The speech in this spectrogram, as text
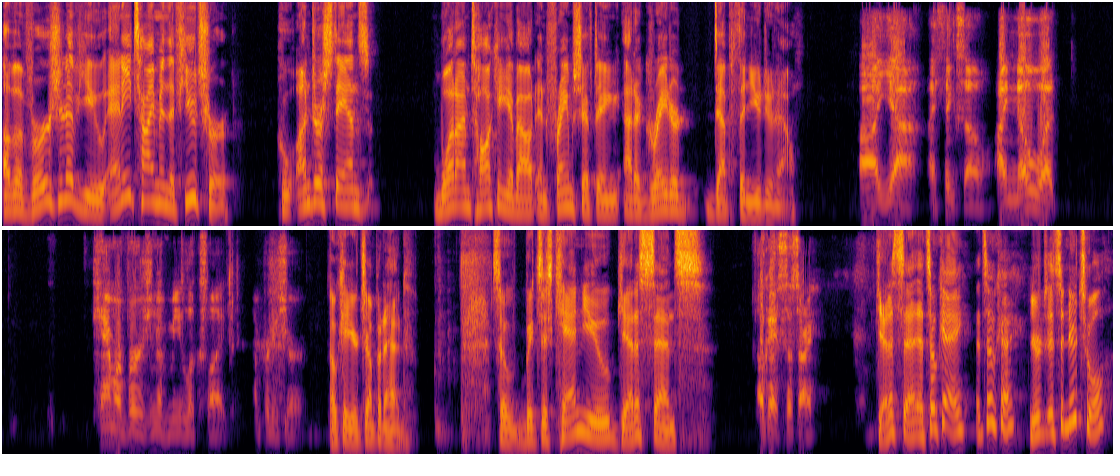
of a version of you anytime in the future who understands what I'm talking about in frame shifting at a greater depth than you do now? Uh, yeah, I think so. I know what camera version of me looks like. I'm pretty sure. Okay, you're jumping ahead. So, but just can you get a sense? Okay, so sorry. Get a sense. It's okay. It's okay. You're, it's a new tool.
